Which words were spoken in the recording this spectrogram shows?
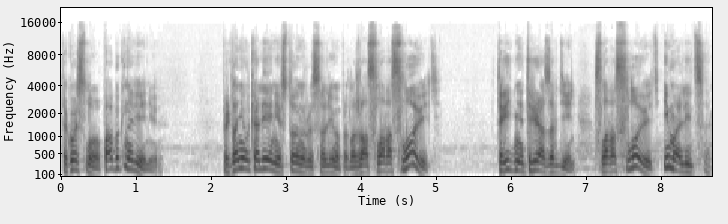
такое слово, по обыкновению. Преклонил колени в сторону Иерусалима, продолжал славословить, Три, дня, три раза в день. Славословить и молиться.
